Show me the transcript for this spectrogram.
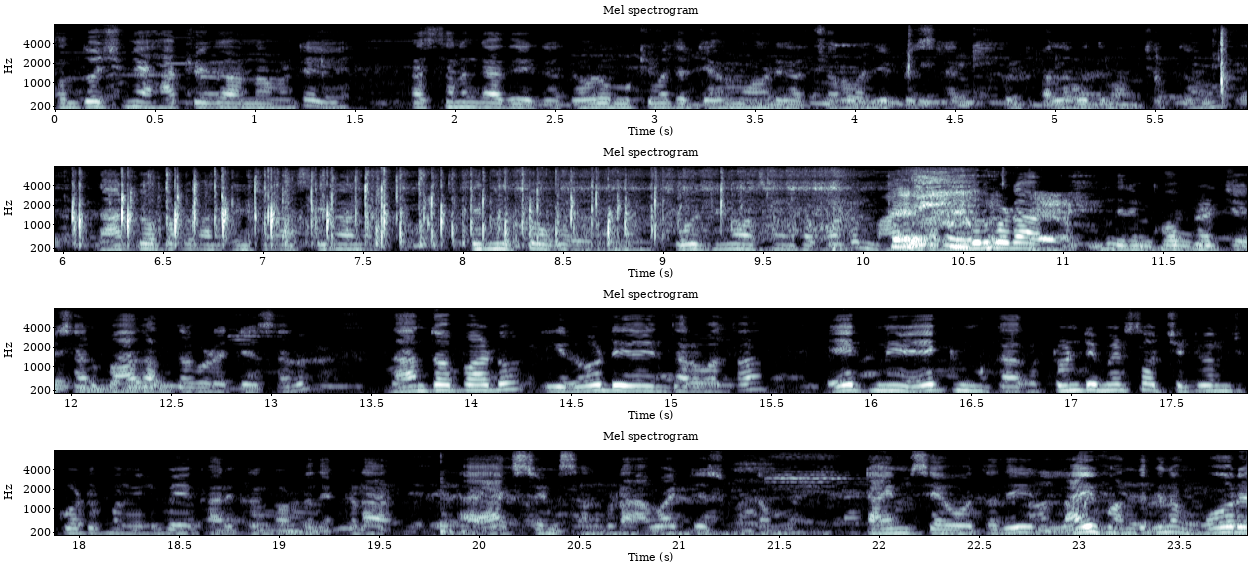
సంతోషంగా హ్యాపీగా ఉన్నామంటే ఖచ్చితంగా అది గౌరవ ముఖ్యమంత్రి జగన్మోహన్ రెడ్డి గారు చొరవ అని చెప్పేసి బలబుద్ధి మనం చెప్తాము. దాంతోపాటు మనకి ఇచ్చిన శ్రీనివాస శివ శ్రీనివాసంతో పాటు అందరూ కూడా దీన్ని కోఆపరేట్ చేశారు బాగా అంతా కూడా చేశారు. దాంతోపాటు ఈ రోడ్డు అయిన తర్వాత ఏక్ ఏక్ ట్వంటీ మినిట్స్ చిట్టు నుంచి కోటకు మనం వెళ్ళిపోయే కార్యక్రమం ఉంటుంది. ఎక్కడ యాక్సిడెంట్స్ అని కూడా అవాయిడ్ చేసుకుంటాము. టైం సేవ్ అవుతుంది. లైఫ్ అందుకనే మోర్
